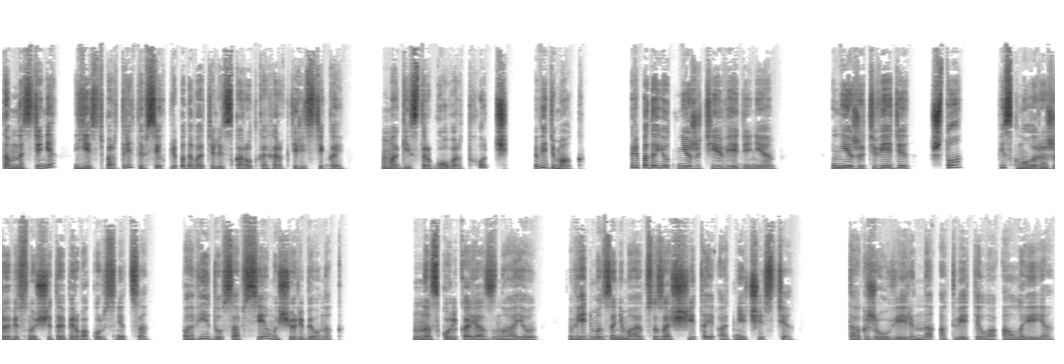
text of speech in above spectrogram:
«Там на стене есть портреты всех преподавателей с короткой характеристикой. Магистр Говард Ходж — ведьмак. Преподает нежитьеведение». «Нежитьведи... что?» — пискнула рыжая веснущатая первокурсница. По виду совсем еще ребенок. «Насколько я знаю, ведьмы занимаются защитой от нечисти», также уверенно ответила Алея.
